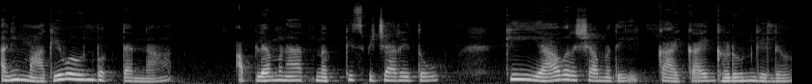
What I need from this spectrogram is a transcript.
आणि मागे वळून बघताना आपल्या मनात नक्कीच विचार येतो की या वर्षामध्ये काय काय घडून गेलं.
